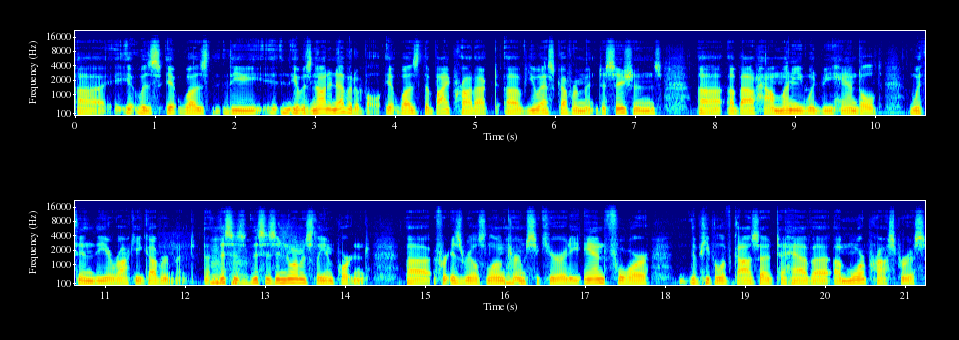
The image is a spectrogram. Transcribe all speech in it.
Uh, it was it was the it was not inevitable. It was the byproduct of U.S. government decisions uh, about how money would be handled within the Iraqi government. Uh, mm-hmm. This is this is enormously important uh, for Israel's long-term mm-hmm. security and for the people of Gaza to have a, a more prosperous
